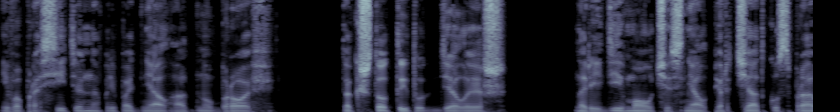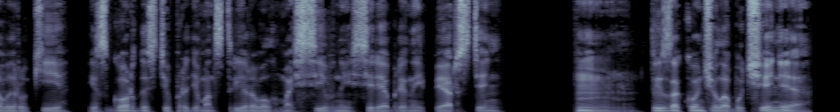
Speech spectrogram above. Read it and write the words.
и вопросительно приподнял одну бровь. «Так что ты тут делаешь?» Нариди молча снял перчатку с правой руки и с гордостью продемонстрировал массивный серебряный перстень. «Хм, ты закончил обучение?»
